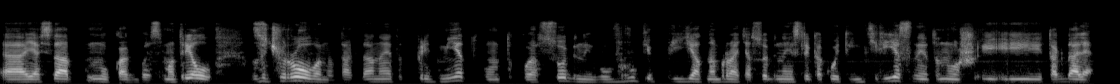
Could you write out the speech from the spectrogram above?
Э, я всегда, ну, как бы смотрел зачарована так, да, на этот предмет, он такой особенный, его в руки приятно брать, особенно если какой-то интересный это нож и, и так далее.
